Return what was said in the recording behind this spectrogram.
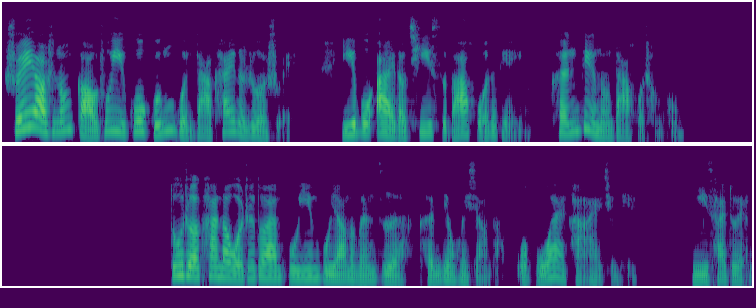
谁要是能搞出一锅滚滚大开的热水，一部爱到七死八活的电影。肯定能大获成功。读者看到我这段不阴不阳的文字，肯定会想到我不爱看爱情片。你猜对了，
